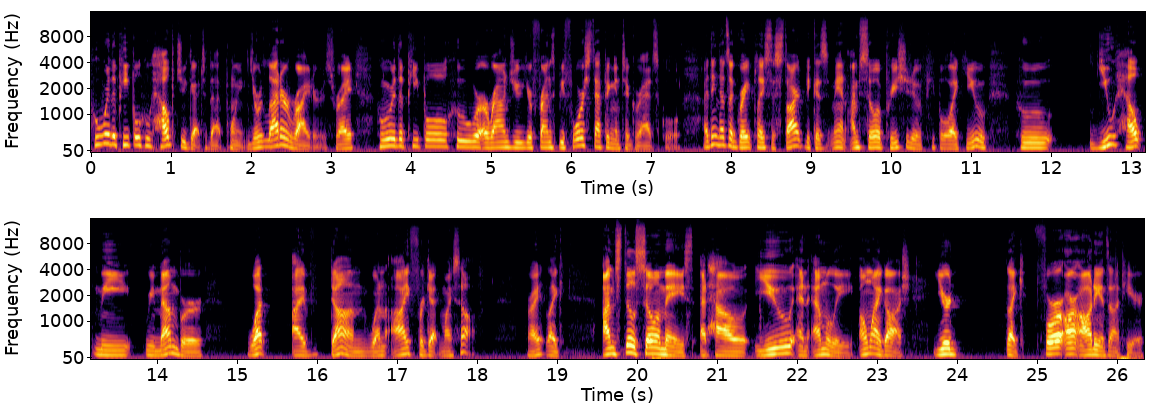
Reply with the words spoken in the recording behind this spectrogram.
who were the people who helped you get to that point? Your letter writers, right? Who were the people who were around you, your friends, before stepping into grad school? I think that's a great place to start because, man, I'm so appreciative of people like you who you help me remember what I've done when I forget myself, right? Like, I'm still so amazed at how you and Emily, oh my gosh, you're like, for our audience out here,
